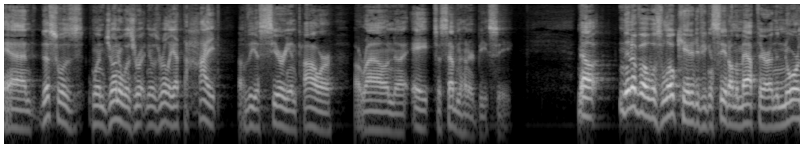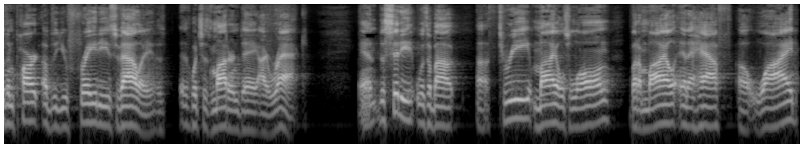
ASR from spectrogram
And this was when Jonah was written, it was really at the height of the Assyrian power around uh, 8 to 700 BC. Now, Nineveh was located, if you can see it on the map there, in the northern part of the Euphrates Valley, which is modern day Iraq. And the city was about uh, three miles long about a mile and a half uh, wide,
